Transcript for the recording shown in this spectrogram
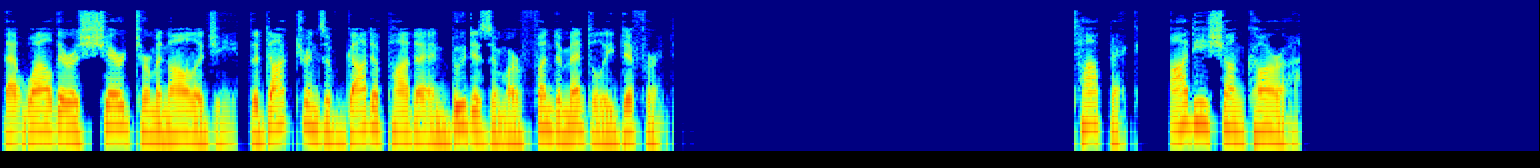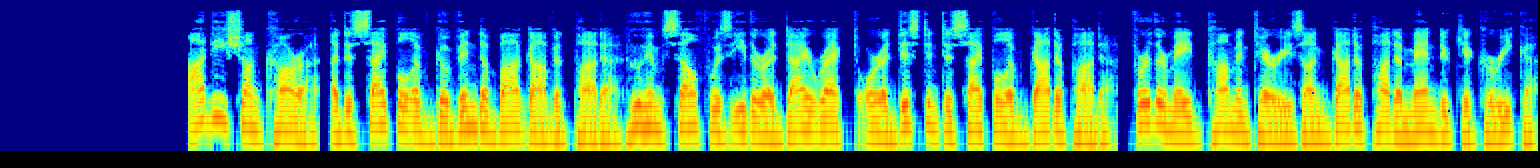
that while there is shared terminology, the doctrines of Gaudapada and Buddhism are fundamentally different. Adi Shankara Adi Shankara, a disciple of Govinda Bhagavatpada who himself was either a direct or a distant disciple of Gaudapada, further made commentaries on Gaudapada Mandukya Karika.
